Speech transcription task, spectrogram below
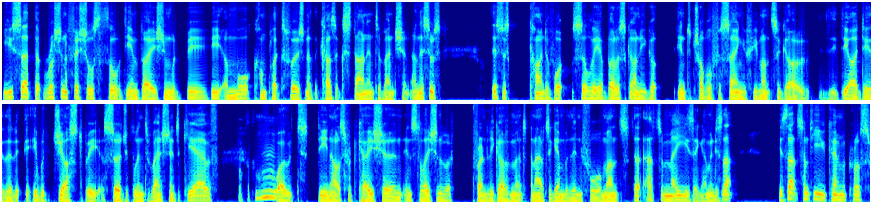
you said that Russian officials thought the invasion would be a more complex version of the Kazakhstan intervention, and this was this was kind of what Silvio Berlusconi got into trouble for saying a few months ago. The, the idea that it, it, would just be a surgical intervention into Kiev, mm. quote, denazification, installation of a friendly government, and out again within four months. That, that's amazing. I mean, is that is that something you came across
